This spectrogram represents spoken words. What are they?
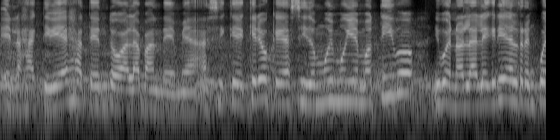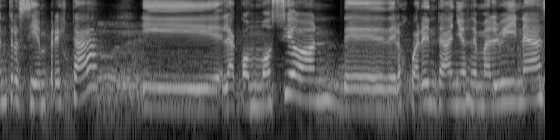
en las actividades atento a la pandemia. Así que creo que ha sido muy, muy emotivo y bueno, la alegría del reencuentro siempre está y la conmoción de, de los 40 años de Malvinas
